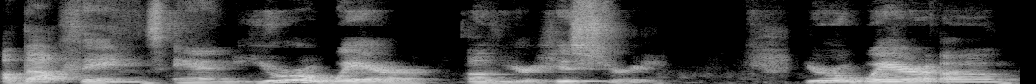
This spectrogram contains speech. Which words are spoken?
about things and you're aware of your history. You're aware of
